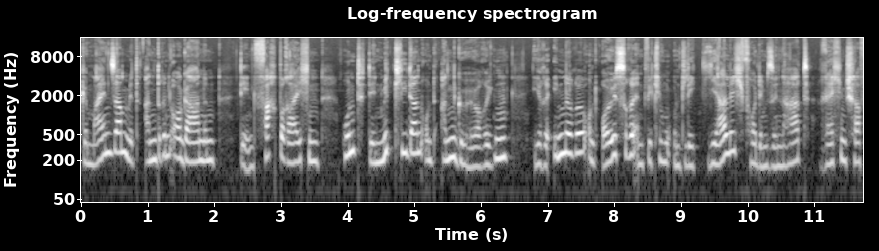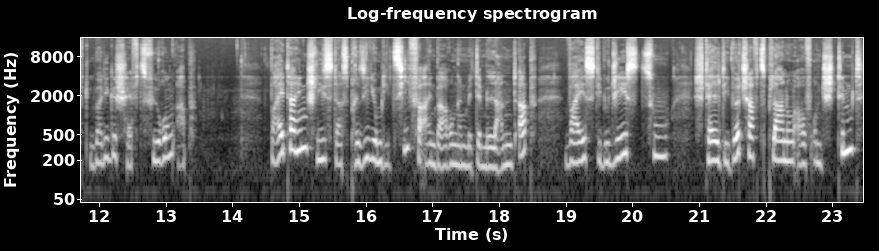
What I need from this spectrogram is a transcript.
gemeinsam mit anderen Organen, den Fachbereichen und den Mitgliedern und Angehörigen ihre innere und äußere Entwicklung und legt jährlich vor dem Senat Rechenschaft über die Geschäftsführung ab. Weiterhin schließt das Präsidium die Zielvereinbarungen mit dem Land ab, weist die Budgets zu, stellt die Wirtschaftsplanung auf und stimmt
